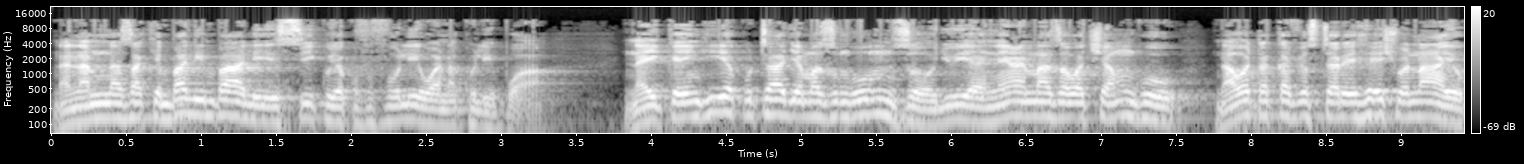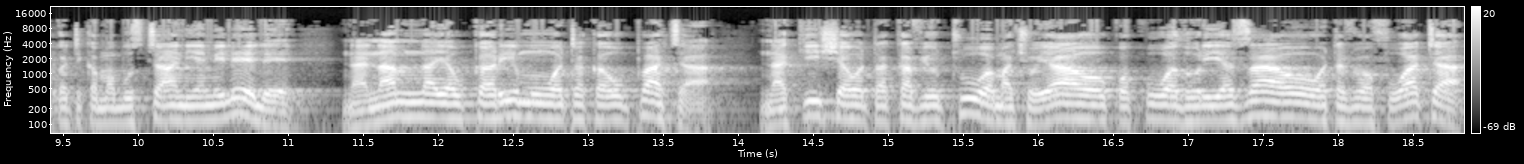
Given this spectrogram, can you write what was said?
na namna zake mbalimbali siku ya kufufuliwa na kulipwa. Na ikaingia kutaja mazungumzo juu ya neema za wachamgu na watakavyostareheshwa nayo katika mabustani ya milele na namna ya ukarimu watakaopata na kisha watakavyotua macho yao kwa kuwa dhuria zao watavyowafuata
